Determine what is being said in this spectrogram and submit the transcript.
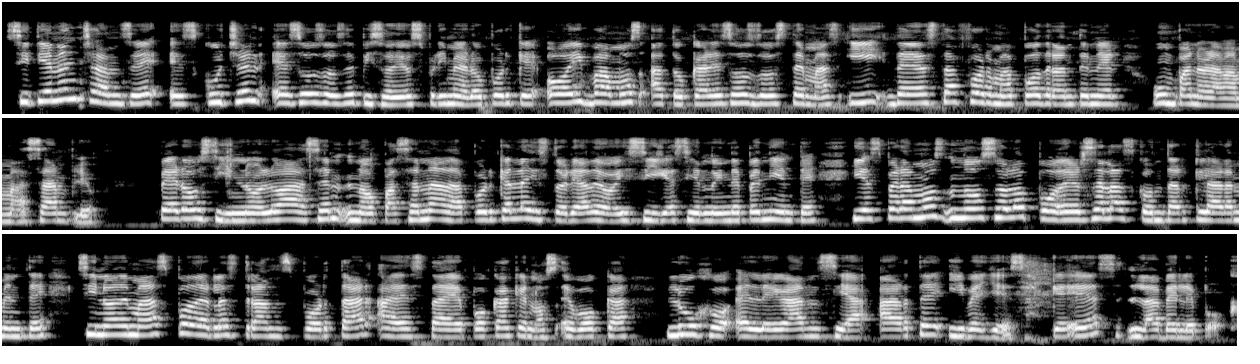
Si tienen chance, escuchen esos dos episodios primero porque hoy vamos a tocar esos dos temas y de esta forma podrán tener un panorama más amplio pero si no lo hacen no pasa nada porque la historia de hoy sigue siendo independiente y esperamos no solo podérselas contar claramente, sino además poderles transportar a esta época que nos evoca lujo, elegancia, arte y belleza, que es la Belle Époque.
